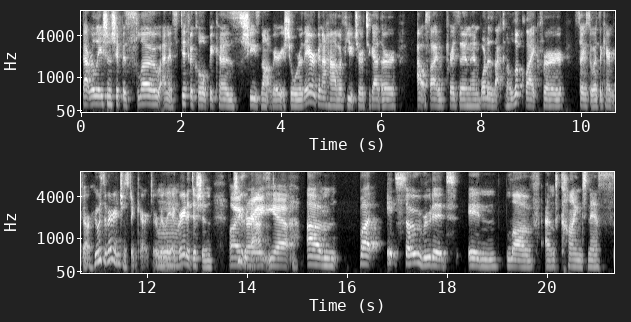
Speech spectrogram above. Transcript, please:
That relationship is slow and it's difficult because she's not very sure they're going to have a future together outside of prison. And what is that going to look like for Soso as a character, who is a very interesting character, really, a Mm. great addition I to the cast. Yeah. um, but it's so rooted in love and kindness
